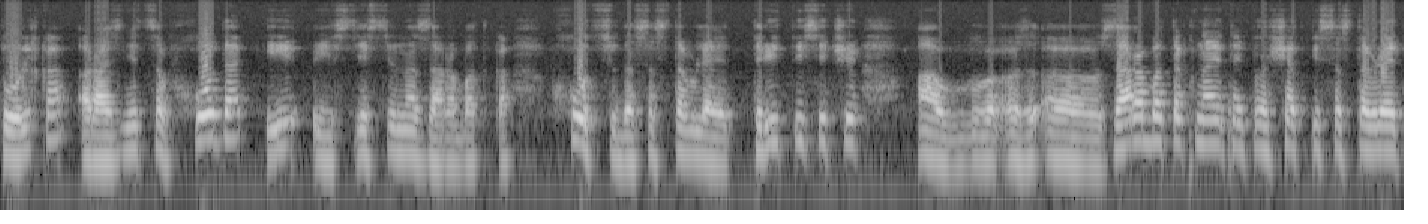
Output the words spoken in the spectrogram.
только разница входа и, естественно, заработка. Вход сюда составляет 3000, а в, э, заработок на этой площадке составляет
